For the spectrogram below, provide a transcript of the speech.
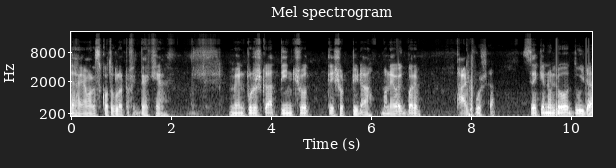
দেখাই, আমার কাছে কতগুলো ট্রফি দেখেন মেন পুরস্কার তিনশো তেষট্টিটা মানে একবারে ফার্স্ট পুরস্কার। সেকেন্ড হলো দুইটা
